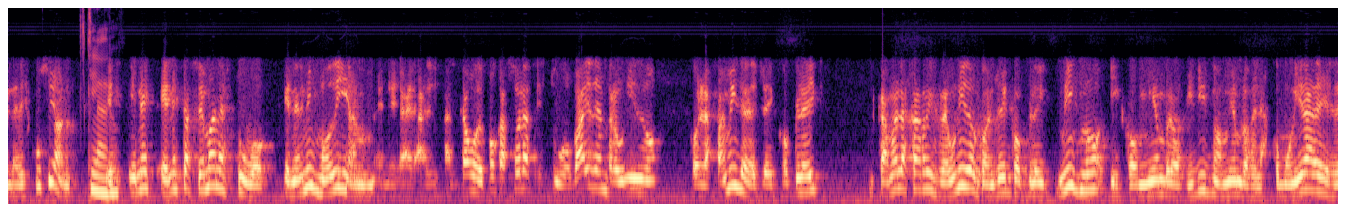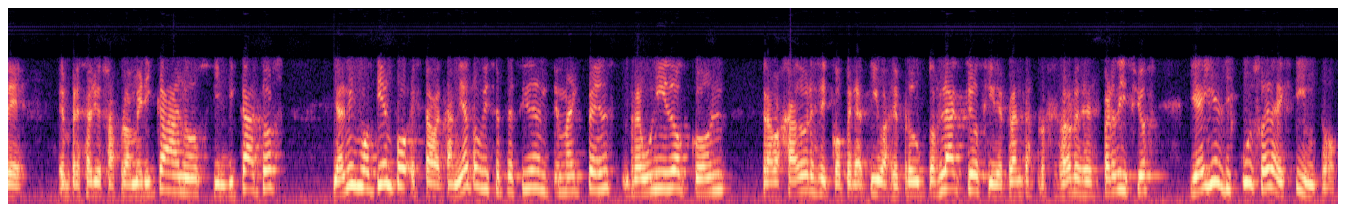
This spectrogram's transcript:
la discusión. En, esta semana estuvo, en el mismo día, al, cabo de pocas horas, estuvo Biden reunido con la familia de Jacob Blake, Kamala Harris reunido con Jacob Blake mismo y con miembros distintos, miembros de las comunidades de empresarios afroamericanos, sindicatos, y al mismo tiempo estaba el candidato vicepresidente Mike Pence reunido con trabajadores de cooperativas de productos lácteos y de plantas procesadores de desperdicios, y ahí el discurso era distinto.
